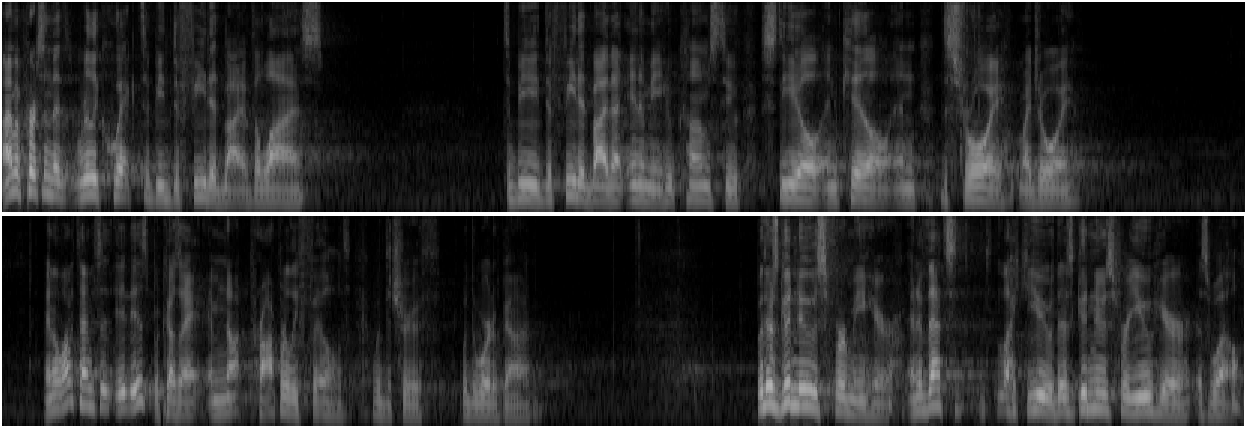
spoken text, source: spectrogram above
I'm a person that's really quick to be defeated by the lies to be defeated by that enemy who comes to steal and kill and destroy my joy. And a lot of times it is because I am not properly filled with the truth, with the Word of God. But there's good news for me here. And if that's like you, there's good news for you here as well.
